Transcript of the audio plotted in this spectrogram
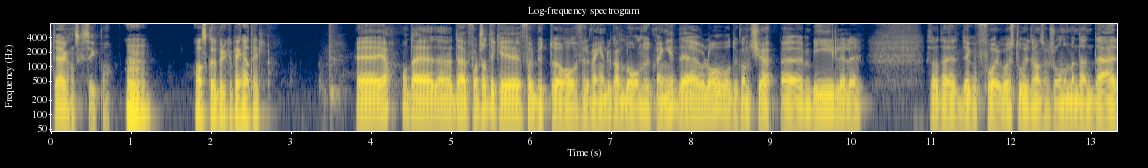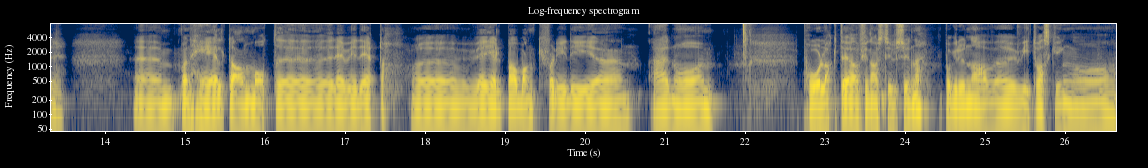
Det er jeg ganske sikker på. Mm. Hva skal du bruke penga til? Eh, ja, og det er, det er- fortsatt ikke forbudt å overføre penger. Du kan låne ut penger, det er jo lov. Og du kan kjøpe en bil eller Så det, det foregår store transaksjoner, men det, det er på en helt annen måte revidert da, eh, ved hjelp av bank. Fordi de eh, er nå pålagt det av Finanstilsynet pga. av hvitvasking og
